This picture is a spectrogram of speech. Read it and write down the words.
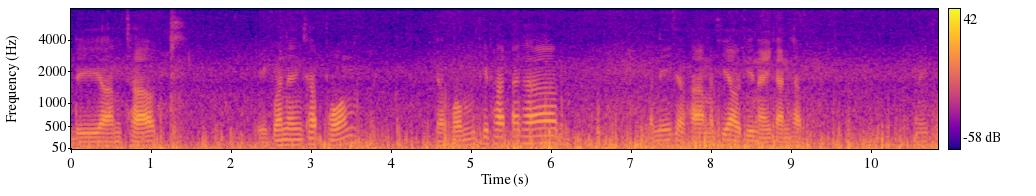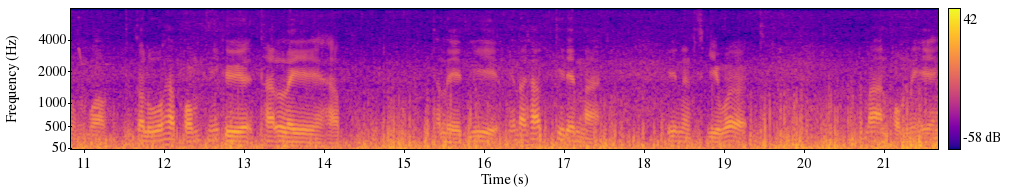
วัสดียามเช้า อีกวันหนึ่งครับผมกับผมพิพัฒน์นะครับ วันนี้จะพามาเที่ยวที่ไหนกันครับ นี่ผมบอกก็รู้ครับผมนี่คือทะเลครับ ทะเลที่นี่แหละครับที่เดนมาร์กที่เมือง Skive บ้านผมนี่เอง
